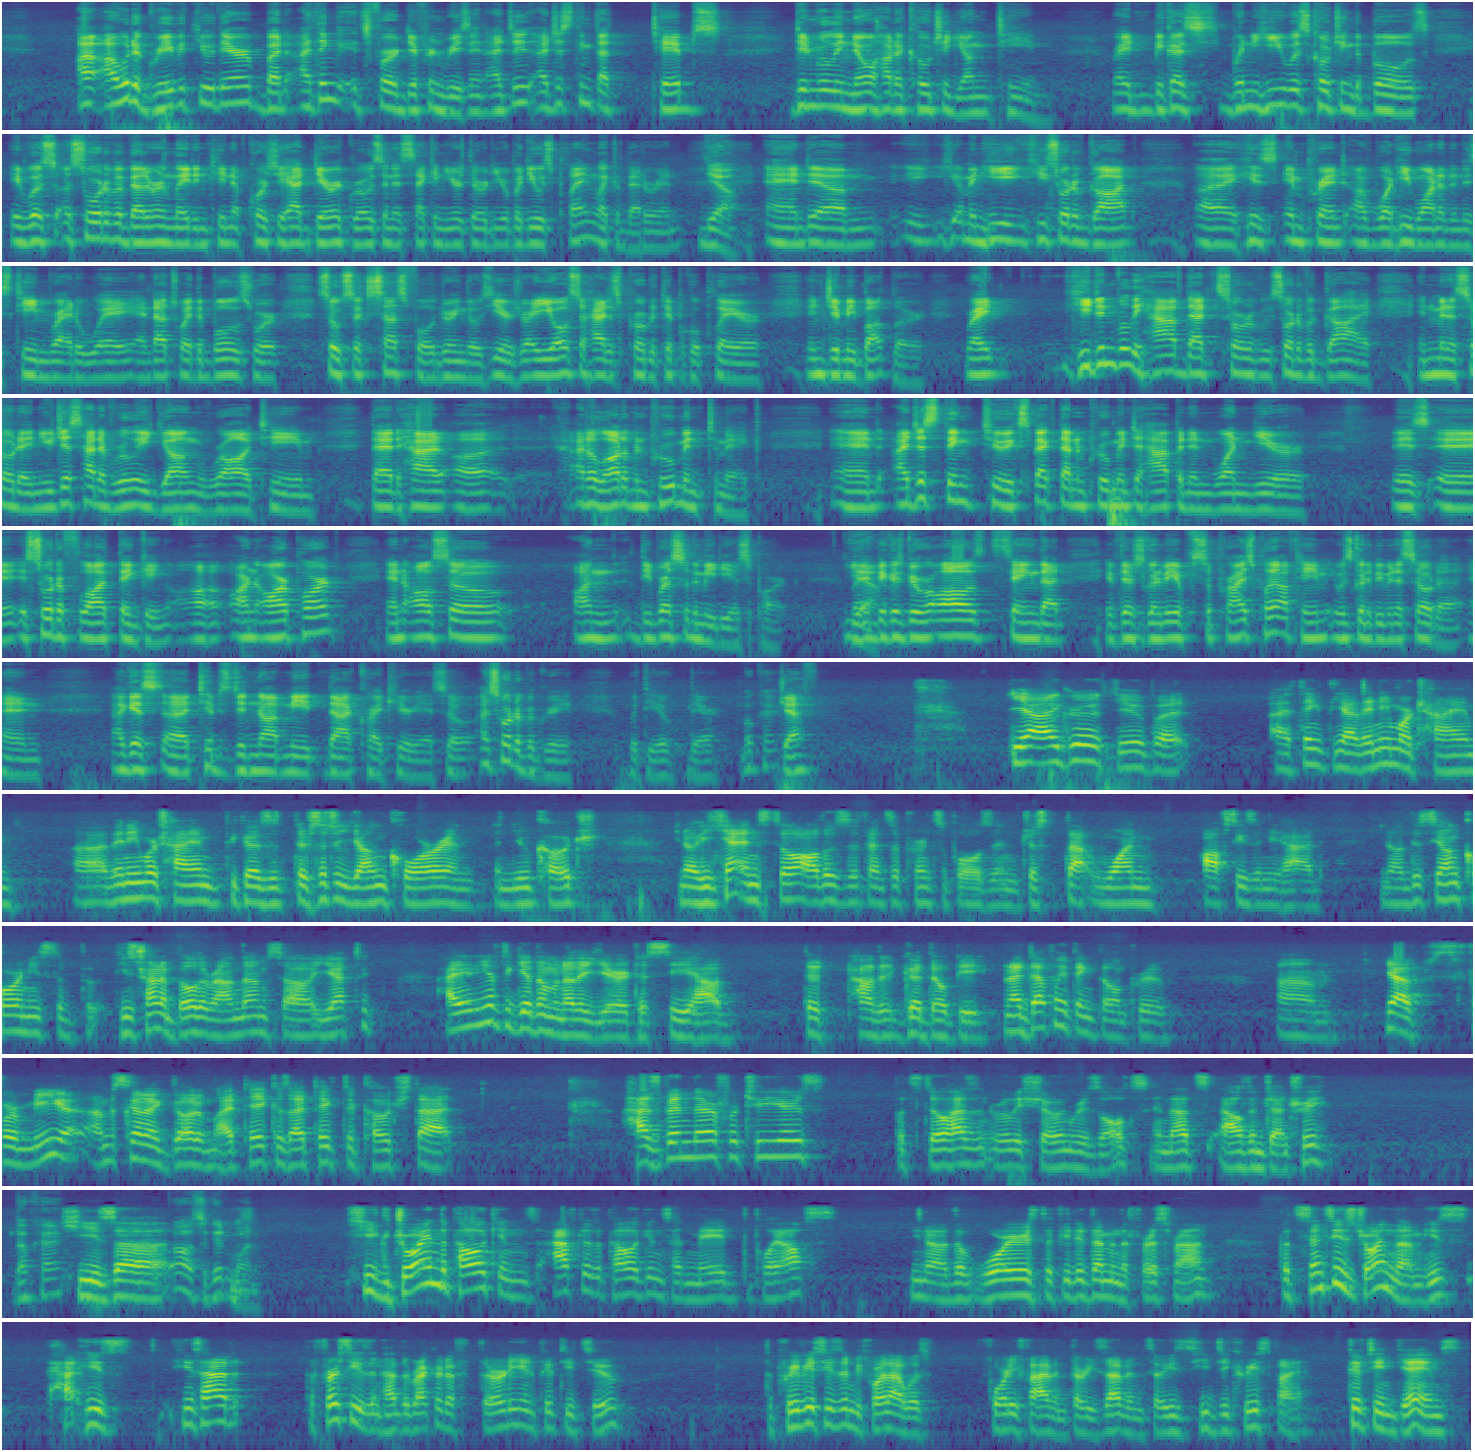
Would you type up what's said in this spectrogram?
I, I would agree with you there, but I think it's for a different reason. I did, I just think that Thibs didn't really know how to coach a young team, right? Because when he was coaching the Bulls, it was a sort of a veteran laden team. Of course, you had Derrick Rose in his second year, third year, but he was playing like a veteran. Yeah. And um, he, I mean, he he sort of got uh, his imprint of what he wanted in his team right away, and that's why the Bulls were so successful during those years, right? He also had his prototypical player in Jimmy Butler, right? He didn't really have that sort of sort of a guy in Minnesota, and you just had a really young, raw team that had uh, had a lot of improvement to make. And I just think to expect that improvement to happen in one year is is sort of flawed thinking uh, on our part and also on the rest of the media's part. Right? Yeah. Because we were all saying that if there's going to be a surprise playoff team, it was going to be Minnesota, and I guess uh, Thibs did not meet that criteria. So I sort of agree with you there. Okay. Jeff. Yeah, I agree with you, but I think yeah they need more time. Uh, they need more time because there's such a young core and a new coach. You know, he can't instill all those defensive principles in just that one offseason he had. You know, this young core needs to. He's trying to build around them, so you have to. I you have to give them another year to see how, how good they'll be, and I definitely think they'll improve. Um, yeah, for me, I'm just gonna go to my pick because I picked a coach that has been there for two years, but still hasn't really shown results, and that's Alvin Gentry. Okay. He's uh Oh, it's a good one. he joined the Pelicans after the Pelicans had made the playoffs. You know, the Warriors defeated them in the first round, but since he's joined them, he's he's he's had the first season had the record of 30 and 52. The previous season before that was 45 and 37, so he's he decreased by 15 games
